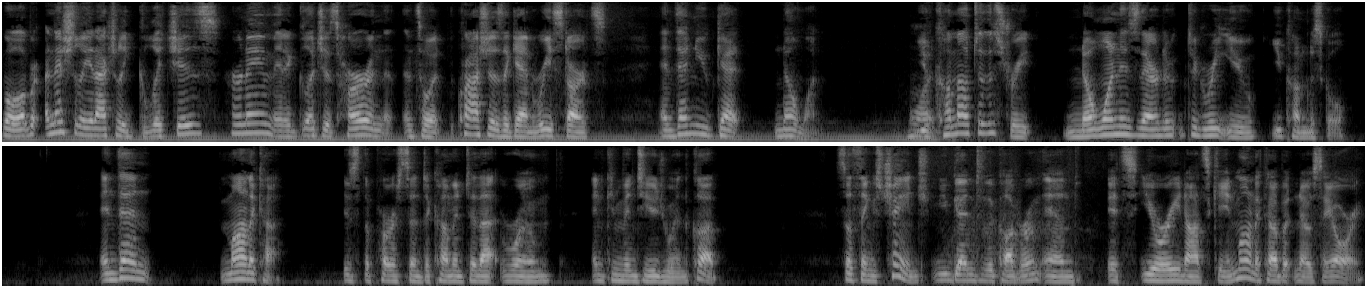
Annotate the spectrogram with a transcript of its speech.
Well, initially it actually glitches her name, and it glitches her, and and so it crashes again, restarts, and then you get no one. You come out to the street, no one is there to, to greet you, you come to school. And then Monika is the person to come into that room and convince you to join the club. So things change. You get into the club room and it's Yuri, Natsuki, and Monika, but no Sayori.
